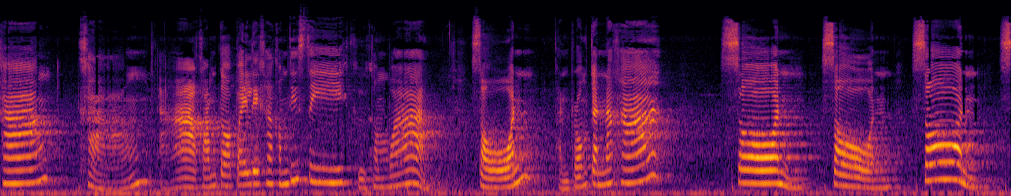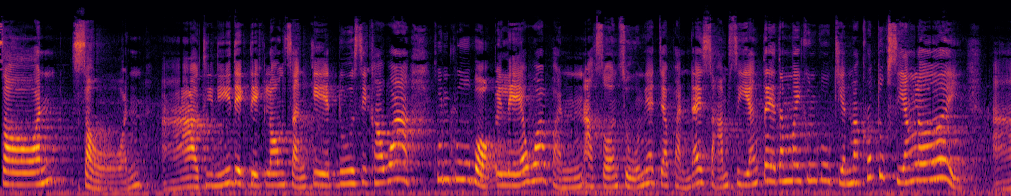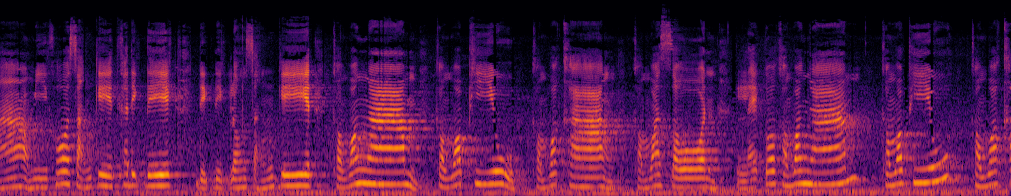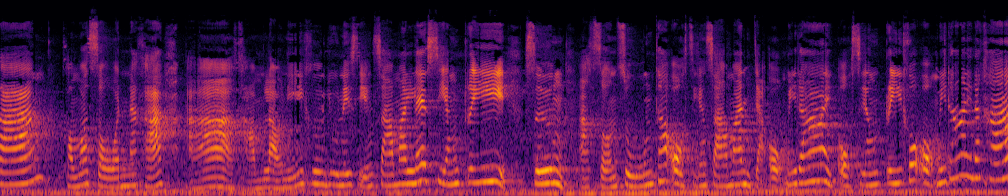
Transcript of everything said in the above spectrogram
ค้าง ขางอ่าคำต่อไปเลยค่ะคำที่สี่คือคำว่าสอนผันพร้อมกันนะคะซอนสอนซ่อน สอนสอนอ้าวทีนี้เด็กๆลองสังเกตดูสิคะว่า คุณครูบอกไปแล้วว่าผันอักษรสูงเนี่ยจะผันได้สามเสียง แต่ทำไมคุณครูเขียนมาครบทุกเสียงเลยอ้าวมีข้อสังเกตค่ะเด็กๆ เด็กๆลองสังเกตคำว่างามคำว่าพิวคำว่าคางคำว่าซอนและก็คำว่างามคำว่าพิวคำว่าค้างคำว่าสอนนะคะ คำเหล่านี้คืออยู่ในเสียงสามัญและเสียงตรี ซึ่งอักษรสูงถ้าออกเสียงสามัญจะออกไม่ได้ ออกเสียงตรีก็ออกไม่ได้นะคะ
